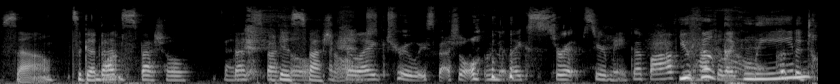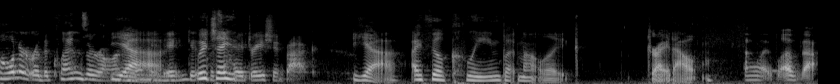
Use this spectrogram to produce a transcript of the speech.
So it's a good one. That's special. That's special. is special. I feel like Truly special. when it like strips your makeup off, You you, have feel to like clean. put the toner or the cleanser on. Yeah. and it, it gets Which I- the hydration back. yeah i feel clean but not like dried out Oh, I love that.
